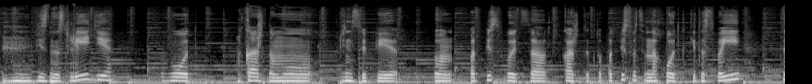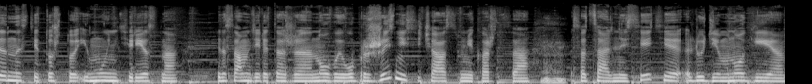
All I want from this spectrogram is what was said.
бизнес-леди. Вот. Каждому, в принципе, кто подписывается, каждый, кто подписывается, находит какие-то свои ценности, то, что ему интересно. И на самом деле это же новый образ жизни сейчас, мне кажется, Мгм. социальные сети. Люди многие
